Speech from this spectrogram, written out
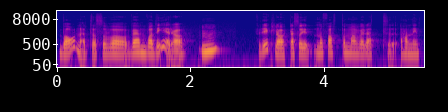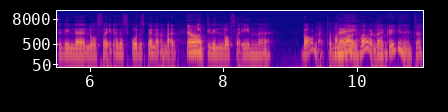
Barnet, alltså vad, vem var det då? Mm. För det är klart, alltså, då fattar man väl att han inte ville låsa in, alltså skådespelaren där, Ja. inte ville låsa in eh, barnet om man Nej, hör, hör någon. verkligen inte.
